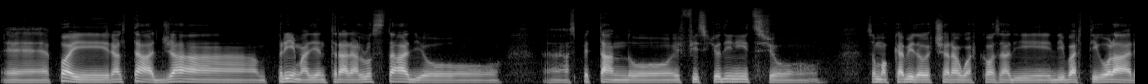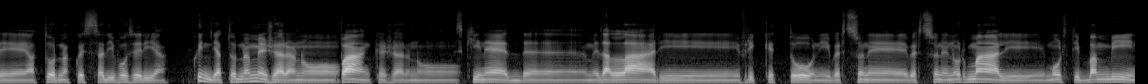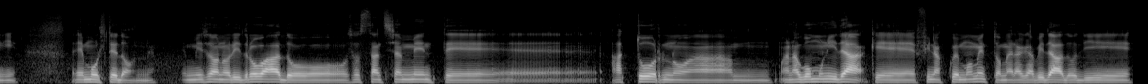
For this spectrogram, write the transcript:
Eh, poi in realtà già prima di entrare allo stadio, eh, aspettando il fischio d'inizio, insomma ho capito che c'era qualcosa di, di, particolare attorno a questa tifoseria. Quindi attorno a me c'erano punk, c'erano skinhead, metallari, fricchettoni, persone, persone normali, molti bambini e molte donne. Mi sono ritrovato sostanzialmente eh, attorno a, a, una comunità che fino a quel momento mi era capitato di,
